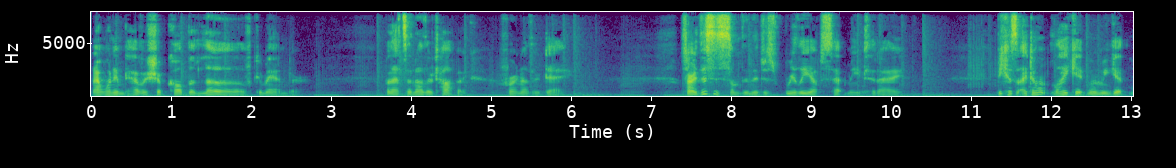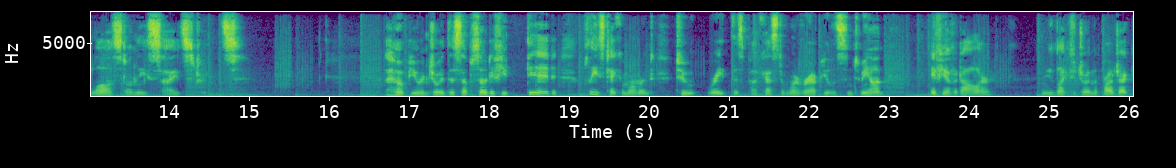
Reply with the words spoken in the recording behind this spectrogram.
And I want him to have a ship called the Love Commander. But that's another topic for another day. Sorry, this is something that just really upset me today. Because I don't like it when we get lost on these side streets. I hope you enjoyed this episode. If you did, please take a moment to rate this podcast in whatever app you listen to me on. If you have a dollar and you'd like to join the project,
